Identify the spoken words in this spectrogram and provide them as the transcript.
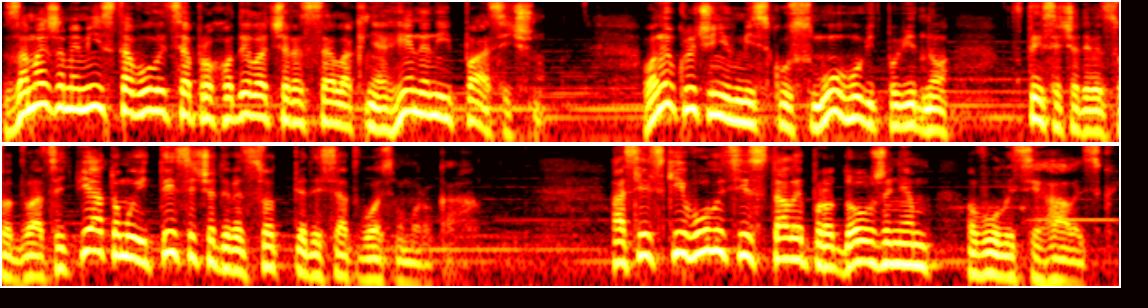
За межами міста вулиця проходила через села Княгинин і Пасічну. Вони включені в міську смугу відповідно в 1925 і 1958 роках. А сільські вулиці стали продовженням вулиці Галицької.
